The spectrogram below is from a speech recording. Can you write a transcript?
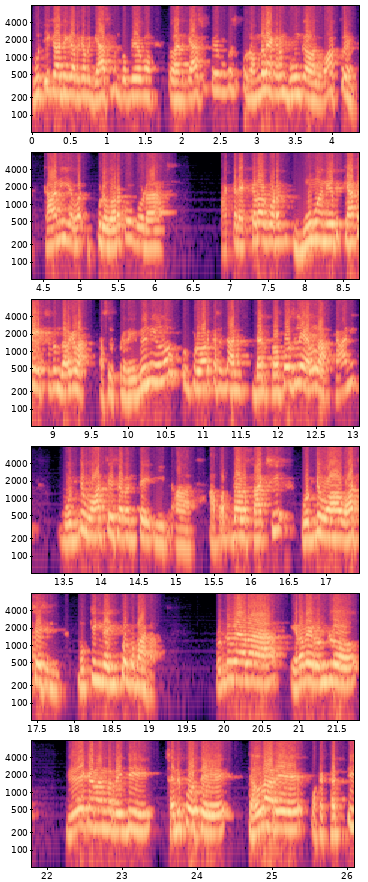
పూర్తి కాదు కాదు కదా గ్యాస్ మనకు ఉపయోగం. అలాంటి గ్యాస్ ఉపయోగం కోసం కొన్ని వందల ఎకరం భూమి కావాలి వాస్తవమే. కానీ ఇలా ఇప్పుడు వరకు కూడా అక్కడెక్కడా కూడా భూమి అనేది కేటాయించడం జరగల. అసలు ఇప్పుడు రెవెన్యూలో ఇప్పుడు వరకు అసలు దాని దాని ప్రపోజలే వెళ్ళా కానీ వడ్డీ వాచ్ చేశారంతే ఈ అబద్ధాల సాక్షి వడ్డీ వా వాచ్ చేసింది. ముఖ్యంగా ఇంకొక మాట. రెండు వేల ఇరవై రెండులో వివేకానంద రెడ్డి చనిపోతే తెల్లారే ఒక కత్తి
